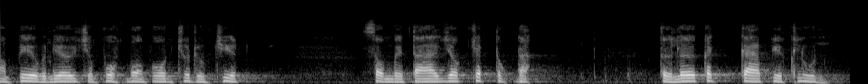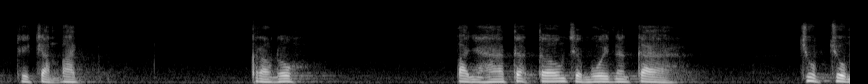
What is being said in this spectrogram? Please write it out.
អំពាវនាវចំពោះបងប្អូនជនរួមជាតិ សូមមេត្តាយកចិត្តទុកដាក់ទៅលើកិច្ចការពារខ្លួនជាចាំបាច់ក្រោយនោះបញ្ហាតកតងជាមួយនឹងការជួបជុំ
